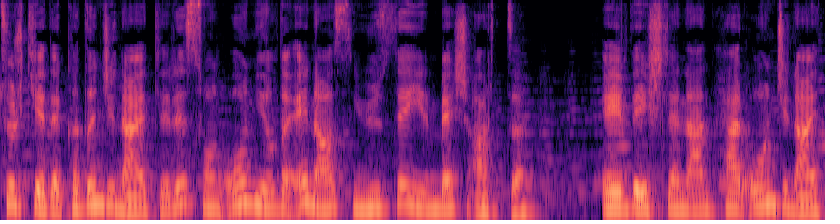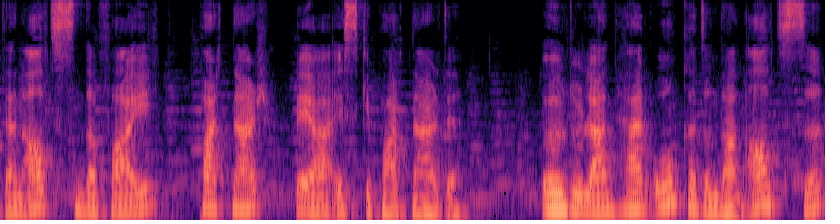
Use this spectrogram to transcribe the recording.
Türkiye'de kadın cinayetleri son 10 yılda en az %25 arttı. Evde işlenen her 10 cinayetten 6'sında fail, partner veya eski partnerdi. Öldürülen her 10 kadından 6'sı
